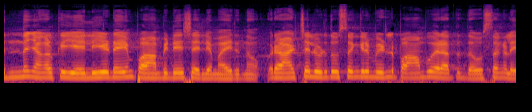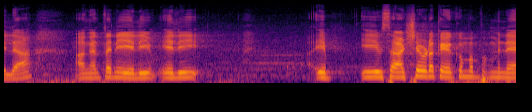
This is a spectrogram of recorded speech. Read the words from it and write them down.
എന്ന് ഞങ്ങൾക്ക് എലിയുടെയും പാമ്പിന്റെയും ശല്യമായിരുന്നു. ഒരാഴ്ചയിൽ ഒരു ദിവസമെങ്കിലും വീട്ടിൽ പാമ്പ് വരാത്ത ദിവസങ്ങളില്ല. അങ്ങനെ തന്നെ എലിയും എലി ഈ സാക്ഷി ഇവിടെ കേൾക്കുമ്പോൾ പിന്നെ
